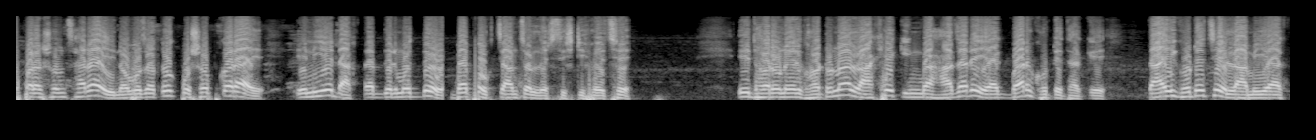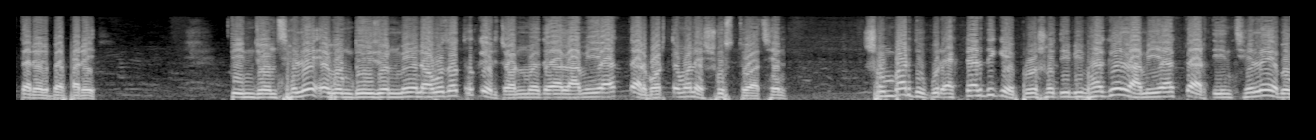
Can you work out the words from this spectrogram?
অপারেশন ছাড়াই নবজাতক প্রসব করায় এ নিয়ে ডাক্তারদের মধ্যেও ব্যাপক চাঞ্চল্যের সৃষ্টি হয়েছে। এ ধরনের ঘটনা লাখে কিংবা হাজারে একবার ঘটে থাকে। তাই ঘটেছে লামিয়া আক্তারের ব্যাপারে। তিনজন ছেলে এবং দুইজন মেয়ে নবজাতকের জন্ম দেওয়া লামিয়া আক্তার বর্তমানে সুস্থ আছেন। সোমবার দুপুর একটার দিকে প্রসূতি বিভাগে লামিয়া আক্তার তিন ছেলে এবং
